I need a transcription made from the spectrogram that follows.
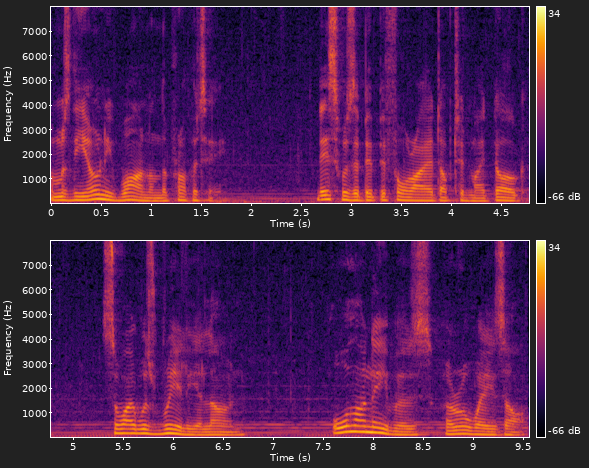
and was the only one on the property. This was a bit before I adopted my dog, so I was really alone. All our neighbours are a ways off,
